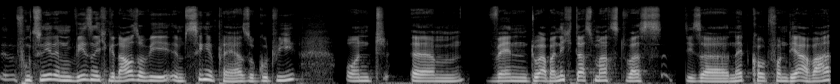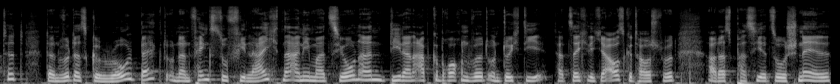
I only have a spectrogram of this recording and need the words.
äh, funktioniert im Wesentlichen genauso wie im Singleplayer, so gut wie. Und ähm, wenn du aber nicht das machst, was dieser Netcode von dir erwartet, dann wird das gerollbackt und dann fängst du vielleicht eine Animation an, die dann abgebrochen wird und durch die tatsächliche ausgetauscht wird. Aber das passiert so schnell,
